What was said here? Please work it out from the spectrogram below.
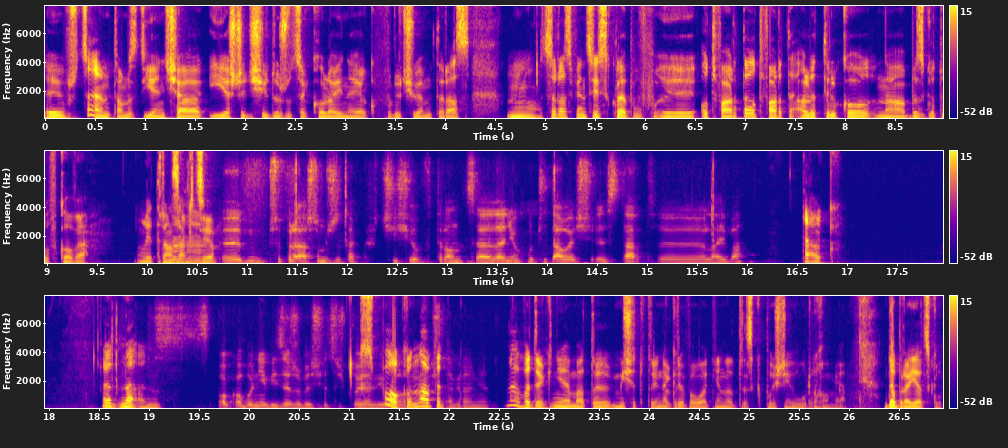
Y, Wrzucałem tam zdjęcia i jeszcze dzisiaj dorzucę kolejne, jak wróciłem teraz. Mm, Coraz więcej sklepów. Otwarte, otwarte, ale tylko na bezgotówkowe transakcje. Ym, Przepraszam, że tak ci się wtrącę. Leniuchu, czy dałeś y, start y, live'a? Tak. E, Na, Spoko, bo nie widzę, żeby się coś pojawiło. Spoko, nawet- Nagranie. nawet jak nie ma, to mi się tutaj nagrywa ładnie na dysk, później uruchomię. Dobra, Jacku.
